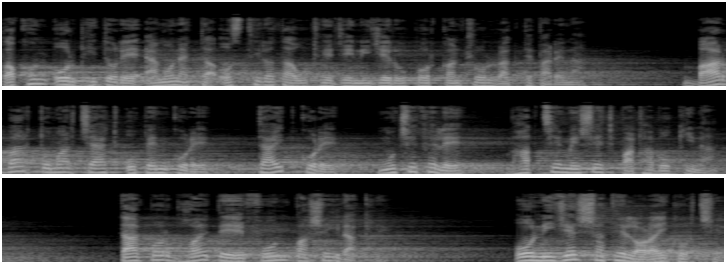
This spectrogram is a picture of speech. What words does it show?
তখন ওর ভিতরে এমন একটা অস্থিরতা উঠে যে নিজের উপর কন্ট্রোল রাখতে পারে না। বারবার তোমার চ্যাট ওপেন করে, টাইপ করে, মুছে ফেলে, ভাবছে মেসেজ পাঠাবো কিনা তারপর ভয় পেয়ে ফোন পাশেই রাখে। ও নিজের সাথে লড়াই করছে।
